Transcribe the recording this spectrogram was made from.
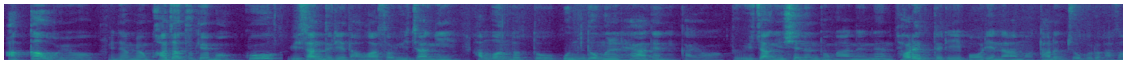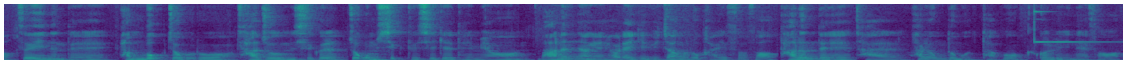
아까워요. 왜냐면 과자 두 개 먹고 위산들이 나와서 위장이 한 번 더 또 운동을 해야 되니까요. 그 위장이 쉬는 동안에는 혈액들이 머리나 뭐 다른 쪽으로 가서 쓰이는데 반복적으로 자주 음식을 조금씩 드시게 되면 많은 양의 혈액이 위장으로 가 있어서 다른 데에 잘 활용도 못하고 그걸로 인해서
